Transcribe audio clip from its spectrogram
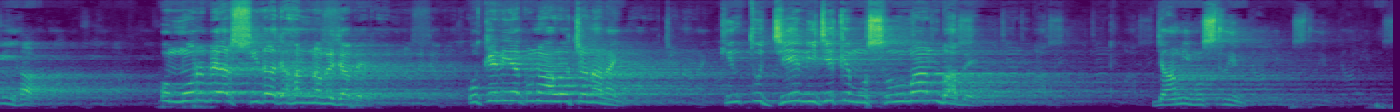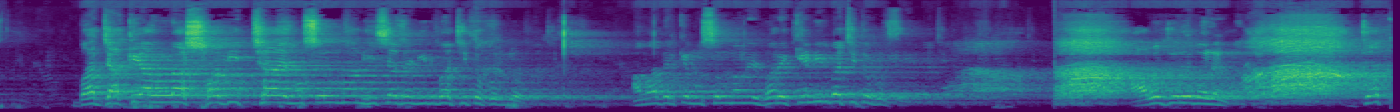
ফিহা। ও মরবে আর সিধা জাহান্নামে যাবে। ওকে নিয়ে কোনো আলোচনা নাই। কিন্তু যে নিজেকে মুসলমান ভাবে যে আমি মুসলিম, বা যাকে আল্লাহ সদিচ্ছায় মুসলমান হিসাবে নির্বাচিত করল, আমাদেরকে মুসলমানের ঘরে কে নির্বাচিত করছে? আরও জোরে বলেন। যত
